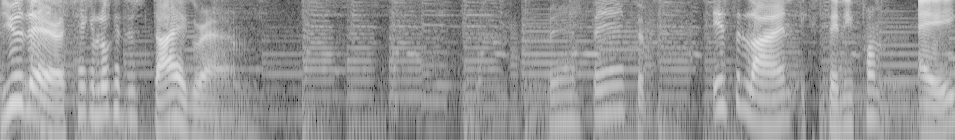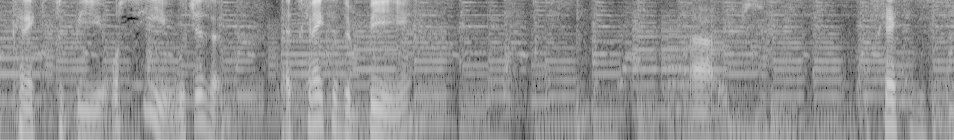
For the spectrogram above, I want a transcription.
You there, take a look at this diagram. Is the line extending from A connected to B or C? Which is it? It's connected to B. Uh, oops. It's connected to C.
